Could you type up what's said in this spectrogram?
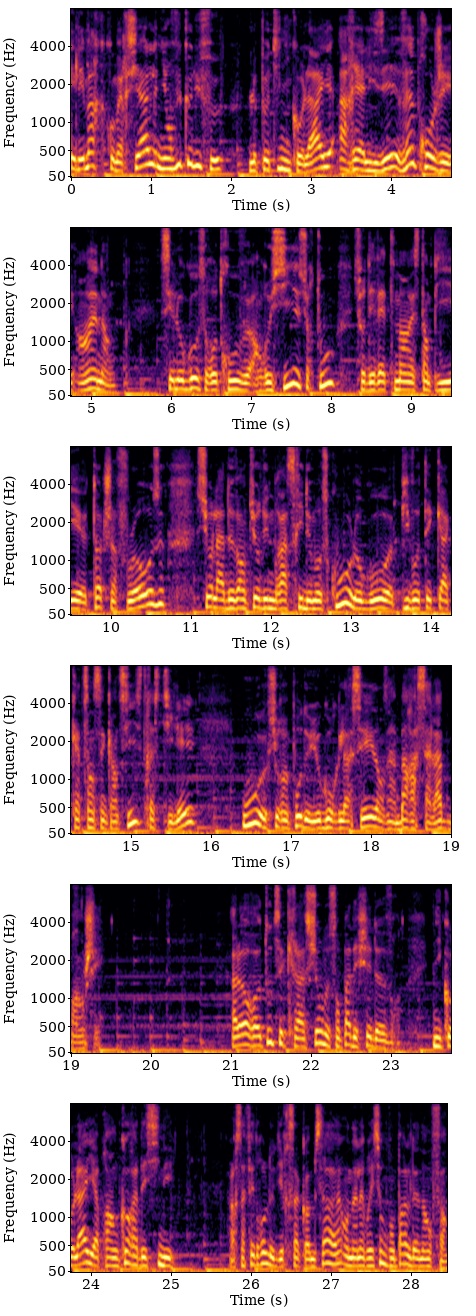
Et les marques commerciales n'y ont vu que du feu. Le petit Nikolai a réalisé 20 projets en un an. Ces logos se retrouvent en Russie et surtout sur des vêtements estampillés Touch of Rose, sur la devanture d'une brasserie de Moscou au logo Pivoteka 456, très stylé, ou sur un pot de yogourt glacé dans un bar à salade branché. Alors, toutes ces créations ne sont pas des chefs-d'œuvre. Nikolai apprend encore à dessiner. Alors ça fait drôle de dire ça comme ça, hein. on a l'impression qu'on parle d'un enfant.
